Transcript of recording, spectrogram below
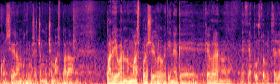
consideramos que hemos hecho mucho más para para llevarnos más, por eso yo creo que tiene que, que dolernos. ¿no? Decía justo Michel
